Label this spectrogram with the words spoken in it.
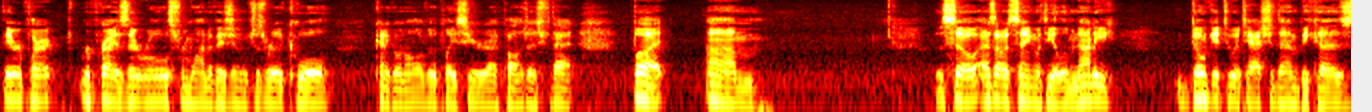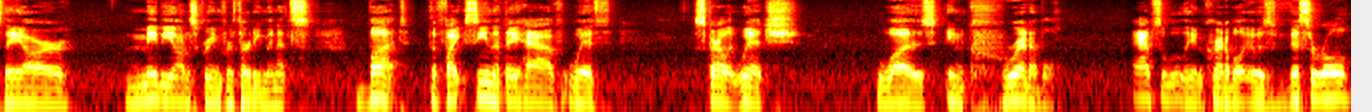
They repri- reprised their roles from WandaVision, which is really cool kind of going all over the place here. I apologize for that. But, um, so as I was saying with the Illuminati, don't get too attached to them because they are maybe on screen for 30 minutes. But the fight scene that they have with Scarlet Witch was incredible. Absolutely incredible. It was visceral.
